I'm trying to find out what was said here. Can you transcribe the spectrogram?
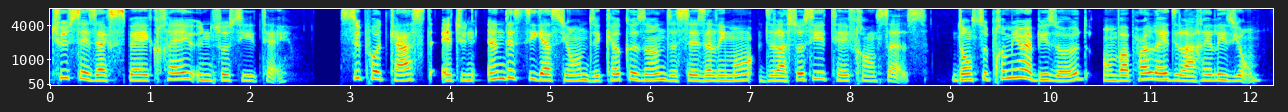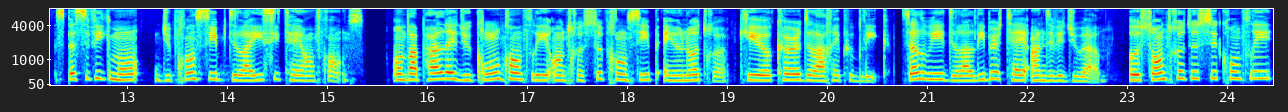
tous ces aspects créent une société. Ce podcast est une investigation de quelques-uns de ces éléments de la société française. Dans ce premier épisode, on va parler de la religion, spécifiquement du principe de laïcité en France. On va parler du grand conflit entre ce principe et un autre qui est au cœur de la République, celui de la liberté individuelle. Au centre de ce conflit,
